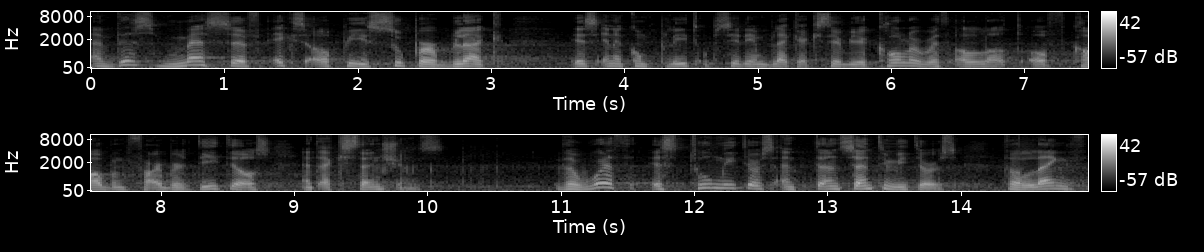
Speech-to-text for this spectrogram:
And this massive XLP Super Black is in a complete obsidian black exterior color with a lot of carbon fiber details and extensions. The width is 2 meters and 10 centimeters, the length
